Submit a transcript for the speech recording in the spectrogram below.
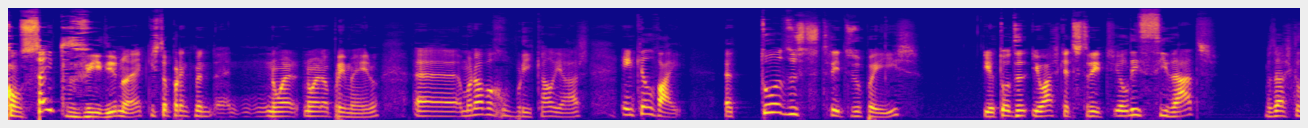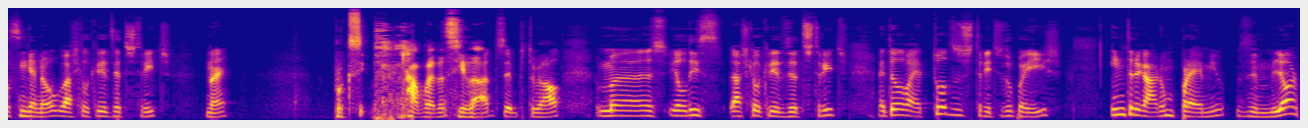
conceito de vídeo, não é? Que isto aparentemente não era, não era o primeiro. Uh, uma nova rubrica, aliás, em que ele vai a todos os distritos do país eu, dizer- eu acho que é distritos. Ele disse cidades, mas eu acho que ele se enganou. Eu acho que ele queria dizer distritos, não é? Porque se... há bué das cidades em Portugal. Mas ele disse, acho que ele queria dizer distritos. Então ele vai a todos os distritos do país entregar um prémio de melhor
